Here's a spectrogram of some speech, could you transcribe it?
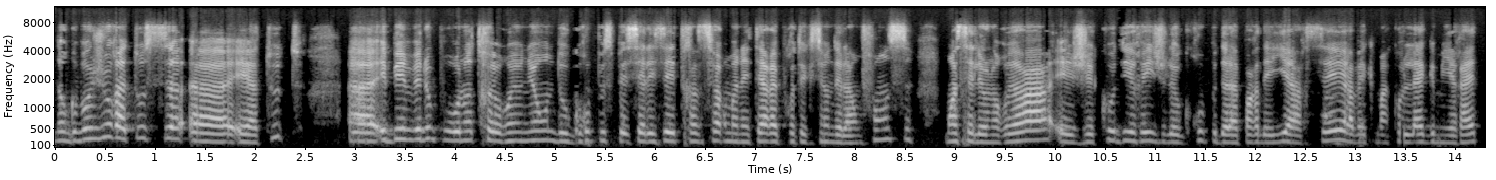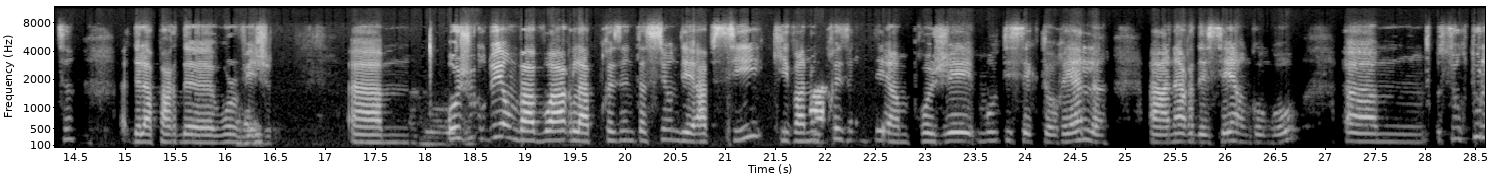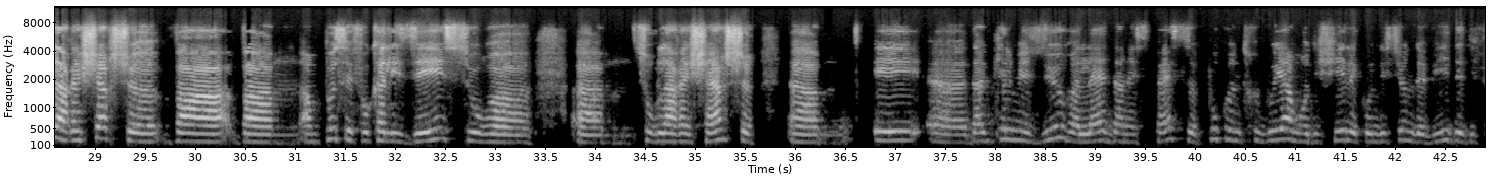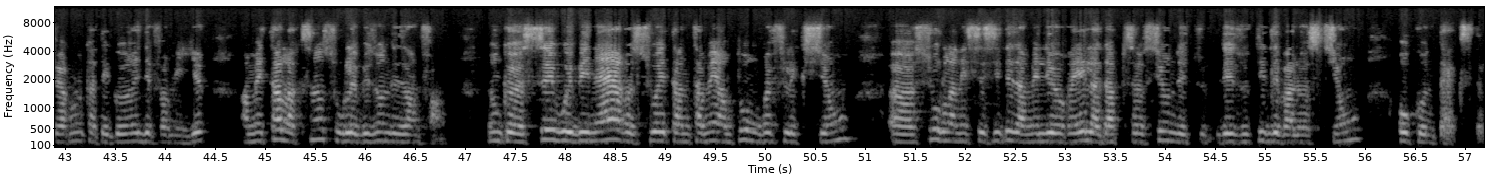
Donc, bonjour à tous euh, et à toutes euh, et bienvenue pour notre réunion du groupe spécialisé transfert monétaire et protection de l'enfance. Moi, c'est Léonora et je co-dirige le groupe de la part de IRC avec ma collègue Mirette de la part de World Vision. Euh, Aujourd'hui, on va voir la présentation des AFSI qui va nous présenter un projet multisectoriel en RDC, en Congo, euh, surtout la recherche va, va un peu se focaliser sur, euh, euh, sur la recherche et dans quelle mesure l'aide en espèces peut contribuer à modifier les conditions de vie des différentes catégories de familles en mettant l'accent sur les besoins des enfants. Donc, ces webinaires souhaitent entamer un peu une réflexion sur la nécessité d'améliorer l'adaptation des outils d'évaluation au contexte.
